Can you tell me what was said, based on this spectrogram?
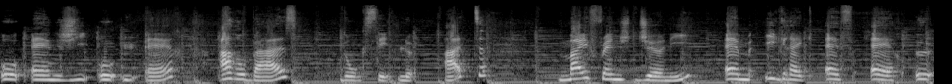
o n j o u r donc c'est le at myfrenchjourney m y f r e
